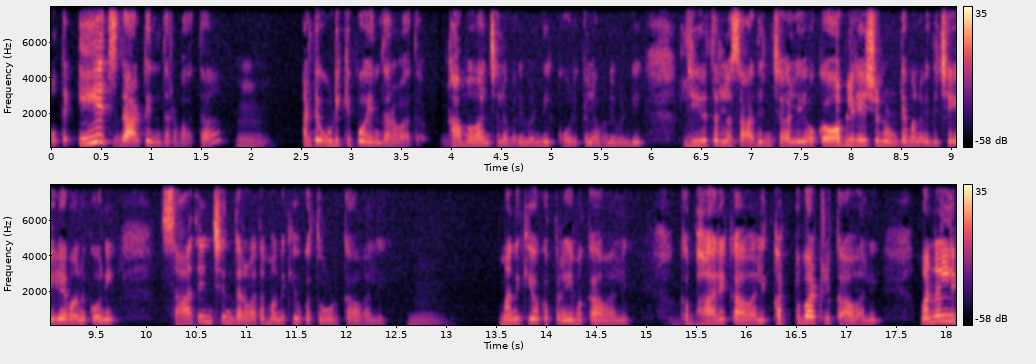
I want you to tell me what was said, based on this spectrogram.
ఒక ఏజ్ దాటిన తర్వాత అంటే ఉడికిపోయిన తర్వాత కామవాంఛలు అవనివ్వండి కోరికలు అవనివ్వండి జీవితంలో సాధించాలి ఒక ఆబ్లిగేషన్ ఉంటే మనం ఇది చేయలేమనుకొని సాధించిన తర్వాత మనకి ఒక తోడు కావాలి. మనకి ఒక ప్రేమ కావాలి ఒక భార్య కావాలి కట్టుబాట్లు కావాలి. మనల్ని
